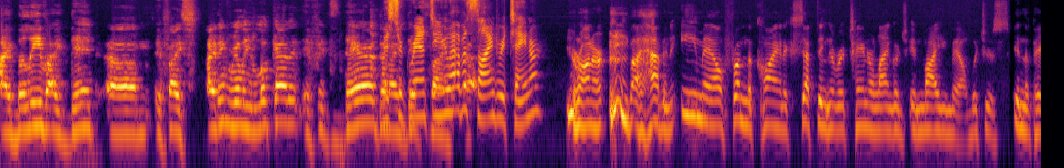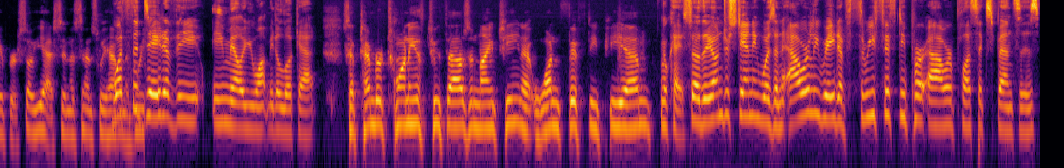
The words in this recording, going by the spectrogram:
I believe I did. Um, if I didn't really look at it. If it's there, I Mr. Grant, do you it. have a Uh, signed retainer? Your Honor, I have an email from the client accepting the retainer language in my email, which is in the paper. So yes, in a sense, we have. What's the date of the email you want me to look at? September twentieth, two thousand nineteen, at 1.50 p.m. Okay, so the understanding was an hourly rate of three fifty per hour plus expenses.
